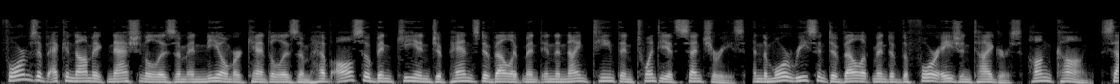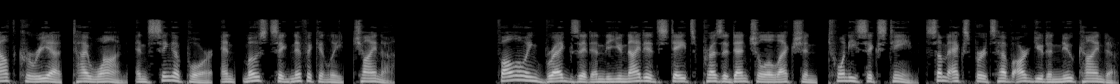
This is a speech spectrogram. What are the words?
Forms of economic nationalism and neomercantilism have also been key in Japan's development in the 19th and 20th centuries, and the more recent development of the four Asian tigers Hong Kong, South Korea, Taiwan, and Singapore, and, most significantly, China. Following Brexit and the United States presidential election, 2016, some experts have argued a new kind of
